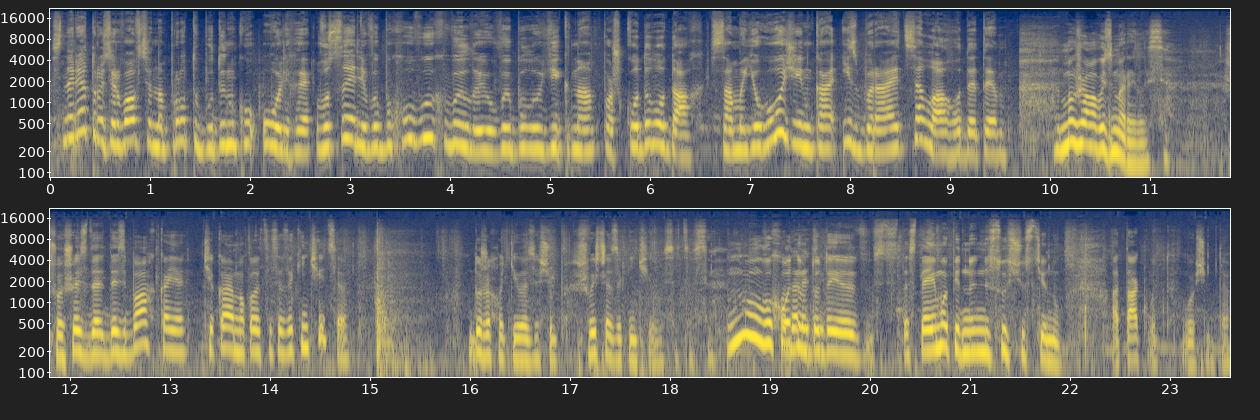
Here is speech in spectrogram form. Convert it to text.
Снаряд розірвався напроти будинку Ольги. В оселі вибуховою хвилею вибило вікна, пошкодило дах. Саме його жінка і збирається лагодити. Ми вже, мабуть, змирилися. Що щось де- десь бахкає. Чекаємо, коли це все закінчиться. Дуже хотілося, щоб швидше закінчилося це все. Ну, виходимо туди, стаємо під несущу стіну. А так, от, в общем-то,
